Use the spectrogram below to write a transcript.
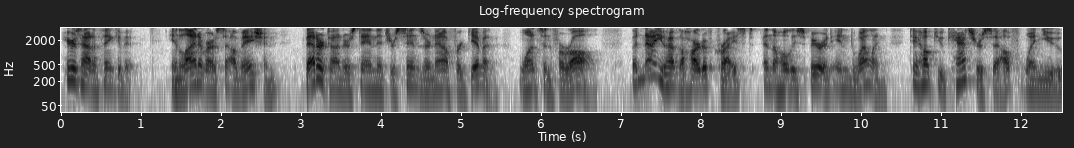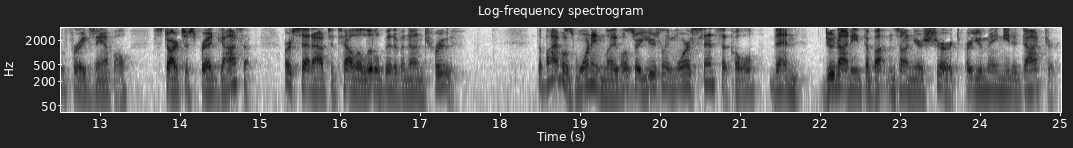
Here's how to think of it. In light of our salvation, better to understand that your sins are now forgiven once and for all. But now you have the heart of Christ and the Holy Spirit indwelling to help you catch yourself when you, for example, start to spread gossip or set out to tell a little bit of an untruth. The Bible's warning labels are usually more sensical than do not eat the buttons on your shirt or you may need a doctor.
